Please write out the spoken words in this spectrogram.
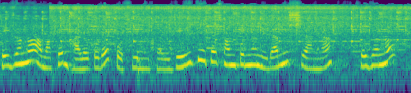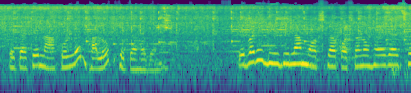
সেই জন্য আমাকে ভালো করে কষিয়ে নিতে হবে। যেহেতু এটা সম্পূর্ণ নিরামিষ রান্না, সেই জন্য এটাকে না করলে ভালো খেতে হবে না। এবারে দিয়ে দিলাম মশলা কষানো হয়ে গেছে।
